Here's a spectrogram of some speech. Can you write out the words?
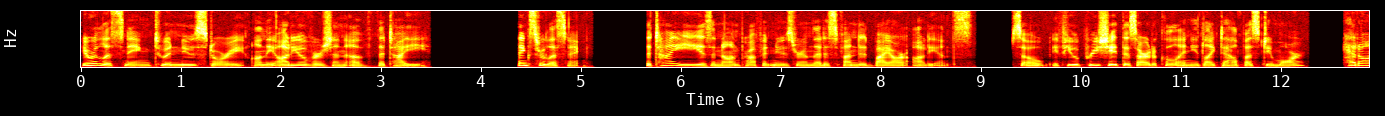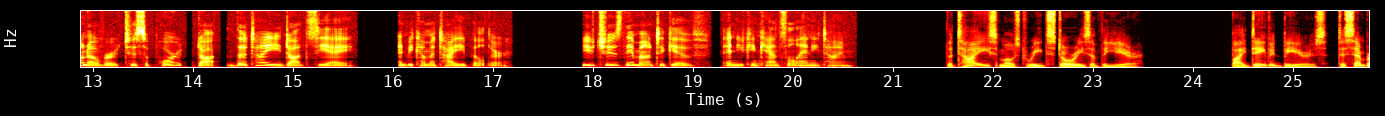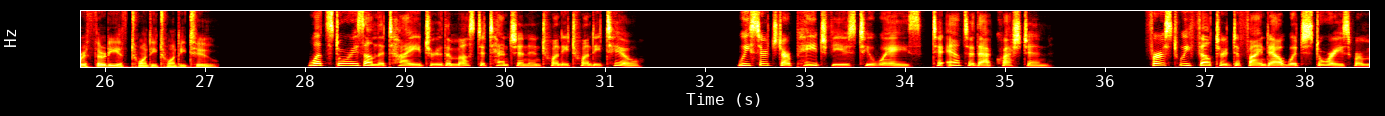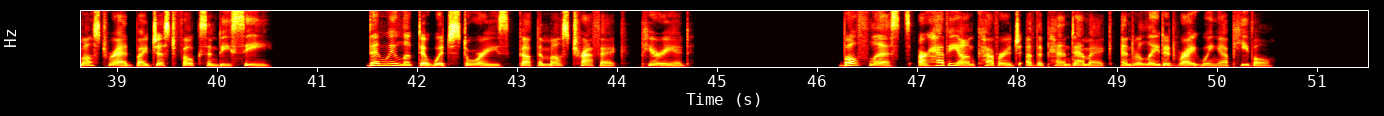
You're listening to a news story on the audio version of The Tyee. Thanks for listening. The Tyee is a nonprofit newsroom that is funded by our audience. So, if you appreciate this article and you'd like to help us do more, head on over to support.thetyee.ca and become a Tyee builder. You choose the amount to give, and you can cancel anytime. The Tyee's Most Read Stories of the Year. By David Beers, December 30th, 2022. What stories on the Tyee drew the most attention in 2022? We searched our page views two ways to answer that question. First, we filtered to find out which stories were most read by just folks in BC. Then we looked at which stories got the most traffic, period. Both lists are heavy on coverage of the pandemic and related right wing upheaval.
